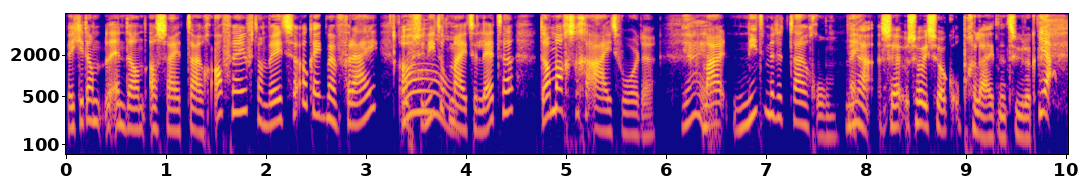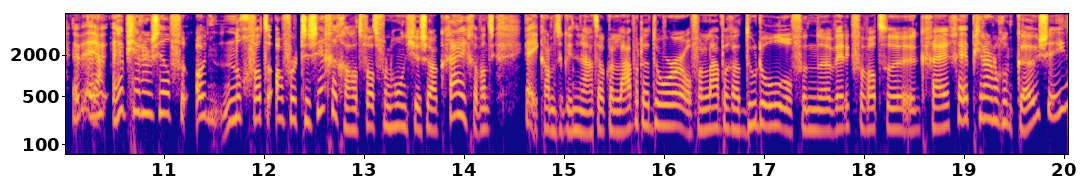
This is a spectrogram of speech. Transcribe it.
Weet je, dan, en dan als zij het tuig af heeft, dan weet ze, oké, ik ben vrij. Hoeft ze niet op Oh. mij te letten. Dan mag ze geaaid worden. Ja, ja. Maar niet met het tuig om. Nee. Ja, zo, zo is ze ook opgeleid natuurlijk. Ja, Heb, heb jij daar zelf ooit nog wat over te zeggen gehad? Wat voor een hond je zou krijgen? Want ja, je kan natuurlijk inderdaad ook een labrador of een labradoodle of een eh, weet ik veel wat eh, krijgen. Heb je daar nog een keuze in?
